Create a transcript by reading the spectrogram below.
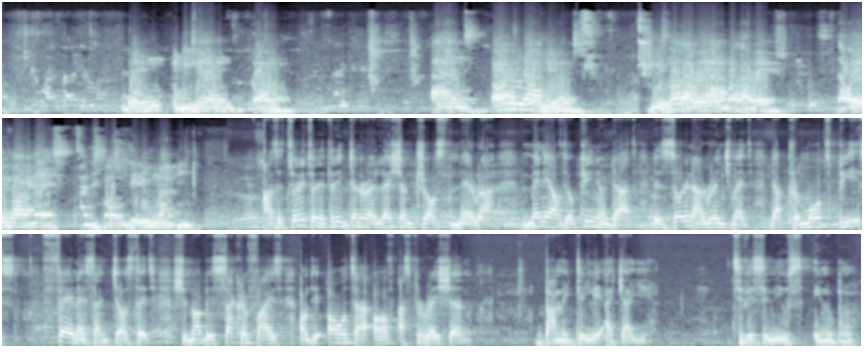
when he became governor. And all through that period, he is not aware and I'm not aware that we ever met and discussed with any human being as the 2023 general election draws nearer, many have the opinion that the zoning arrangement that promotes peace, fairness, and justice should not be sacrificed on the altar of aspiration. Bamidele Ajayi, TVC News, Enugu.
